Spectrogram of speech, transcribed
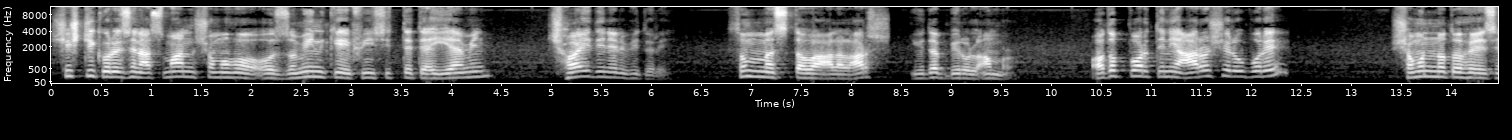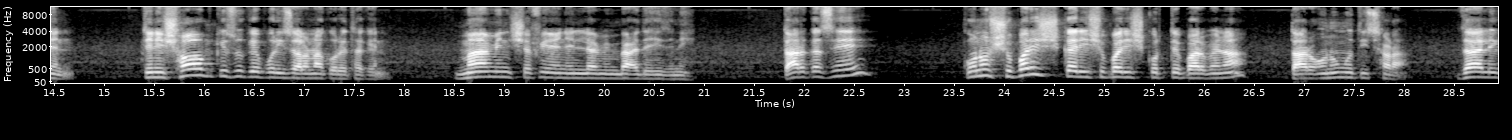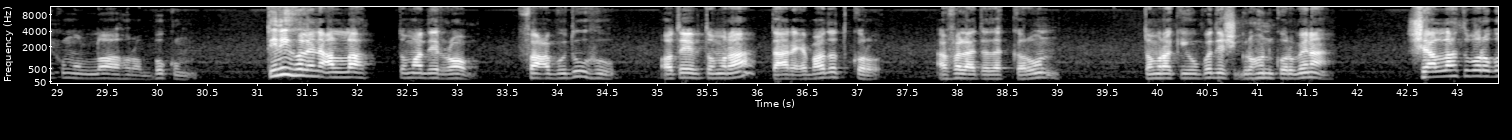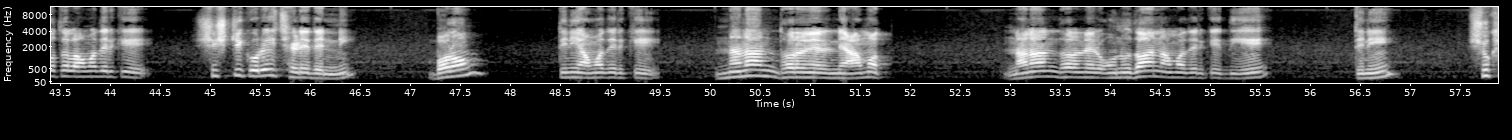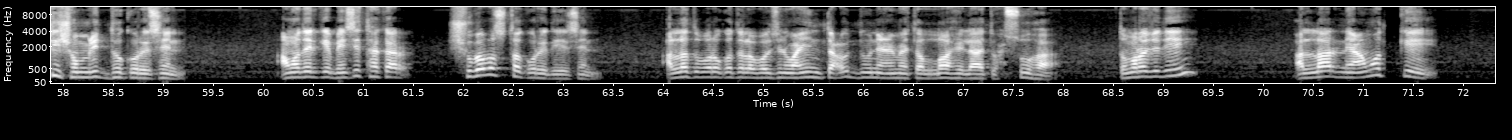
সৃষ্টি করেছেন আসমান সমূহ ও জমিনকে ফি সিত্তেতে ইয়ামিন ছয় দিনের ভিতরে। সুম্মাস্তাওয়া আলাল আরশ ইউদাব্বিরুল আমর। অতঃপর তিনি আরশের উপরে সমুন্নত হয়েছেন। তিনি সব কিছুকে পরিচালনা করে থাকেন। মামিন শফিন ইল্লামিন তার কাছে কোনো সুপারিশকারী সুপারিশ করতে পারবে না তার অনুমতি ছাড়া। জালিকুমুল্লাহ রব্বকুম। তিনি হলেন আল্লাহ তোমাদের রব। ফাবুদুহু, অতএব তোমরা তার এবাদত করো। আফালা করুন তোমরা কি উপদেশ গ্রহণ করবে না? সে আল্লাহ তবরকতালা আমাদেরকে সৃষ্টি করেই ছেড়ে দেননি, বরং তিনি আমাদেরকে নানান ধরনের নিয়ামত, নানান ধরনের অনুদান আমাদেরকে দিয়ে তিনি সুখী সমৃদ্ধ করেছেন, আমাদেরকে বেঁচে থাকার সুব্যবস্থা করে দিয়েছেন। আল্লাহ তবরকতলা বলছেন, ওয়াইন তাউদ্দুনহসুহা তোমরা যদি আল্লাহর নিয়ামতকে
